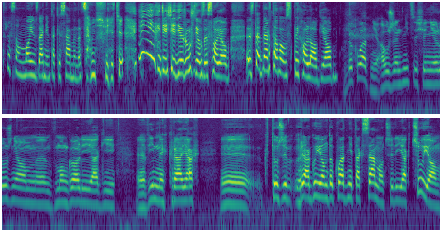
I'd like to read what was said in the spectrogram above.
które są moim zdaniem takie same na całym świecie i nigdzie się nie różnią ze swoją standardową psychologią. Dokładnie, a urzędnicy się nie różnią e, w Mongolii, jak i e, w innych krajach, e, którzy reagują dokładnie tak samo, czyli jak czują,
